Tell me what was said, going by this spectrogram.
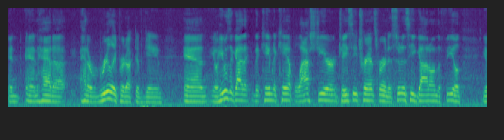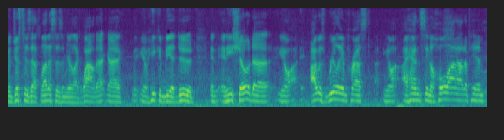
and and had a had a really productive game. And you know, he was a guy that, that came to camp last year, JC transfer, and as soon as he got on the field, you know, just his athleticism, you're like, wow, that guy, you know, he can be a dude. And and he showed, uh, you know, I, I was really impressed you know, I hadn't seen a whole lot out of him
